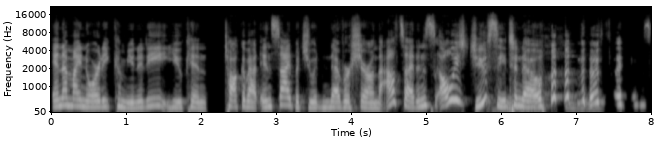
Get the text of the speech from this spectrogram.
in a minority community you can talk about inside but you would never share on the outside and it's always juicy to know mm-hmm. those things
